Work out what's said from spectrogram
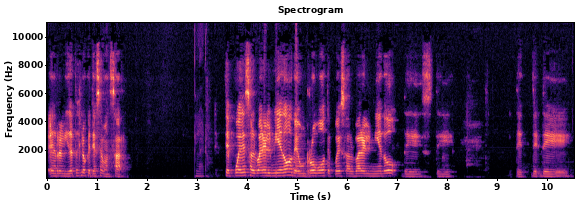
en realidad es lo que te hace avanzar. Claro. Te puede salvar el miedo de un robo, te puede salvar el miedo de, este, de, de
